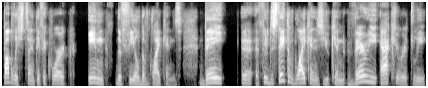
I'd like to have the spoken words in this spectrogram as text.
published scientific work in the field of glycans. They uh, through the state of glycans, you can very accurately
